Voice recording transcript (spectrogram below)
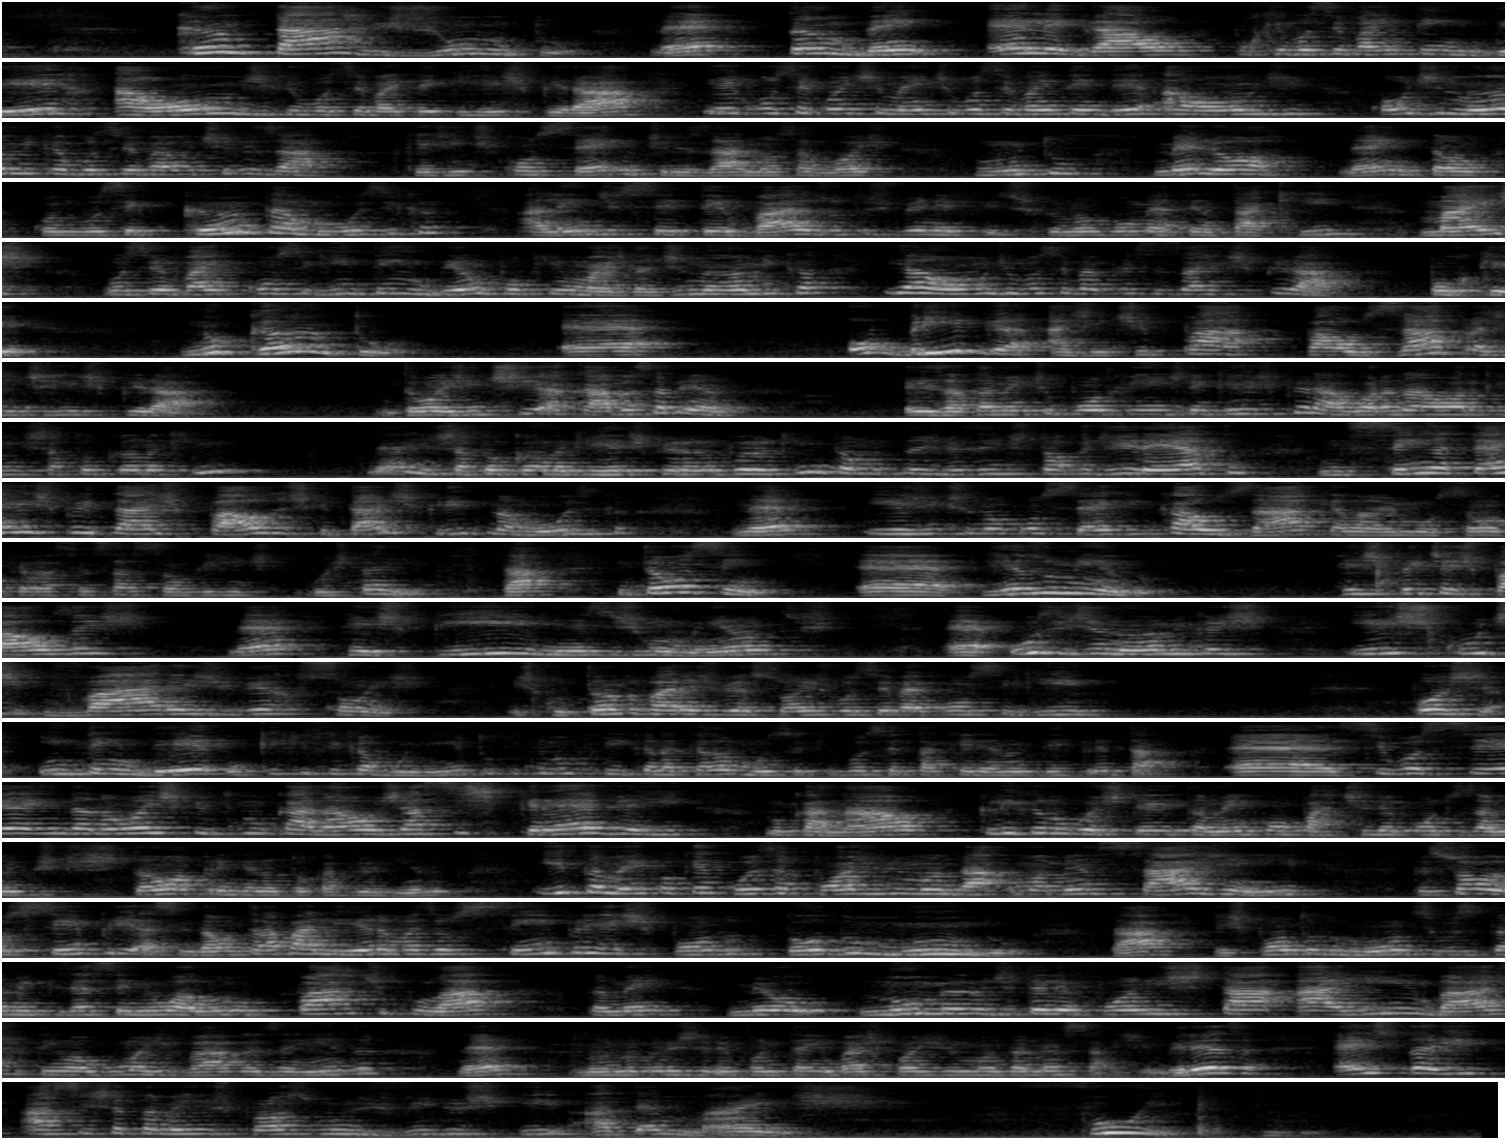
cantar junto, né? Também é legal porque você vai entender aonde que você vai ter que respirar e aí consequentemente você vai entender aonde qual dinâmica você vai utilizar, porque a gente consegue utilizar a nossa voz muito melhor, né? Então, quando você canta a música, além de você ter vários outros benefícios que eu não vou me atentar aqui, mas você vai conseguir entender um pouquinho mais da dinâmica e aonde você vai precisar respirar. Porque no canto, é, obriga a gente pa pausar para a gente respirar. Então a gente acaba sabendo exatamente o ponto que a gente tem que respirar. Agora, na hora que a gente está tocando aqui, né, a gente está tocando aqui, respirando por aqui, então muitas vezes a gente toca direto, sem até respeitar as pausas que está escrito na música, né? E a gente não consegue causar aquela emoção, aquela sensação que a gente gostaria, tá? Então, assim, é, resumindo, respeite as pausas, né? Respire nesses momentos, é, use dinâmicas e escute várias versões. Escutando várias versões, você vai conseguir, poxa, entender o que, que fica bonito, o que, que não fica naquela música que você está querendo interpretar. É, se você ainda não é inscrito no canal, já se inscreve aí no canal, clica no gostei também, compartilha com outros amigos que estão aprendendo a tocar violino. E também qualquer coisa pode me mandar uma mensagem aí Pessoal, eu sempre, assim, dá um trabalheira, mas eu sempre respondo todo mundo, tá? Respondo todo mundo. Se você também quiser ser meu aluno particular, também meu número de telefone está aí embaixo, tenho algumas vagas ainda, né? Meu número de telefone está aí embaixo, pode me mandar mensagem, beleza? É isso daí, assista também os próximos vídeos e até mais. Fui!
